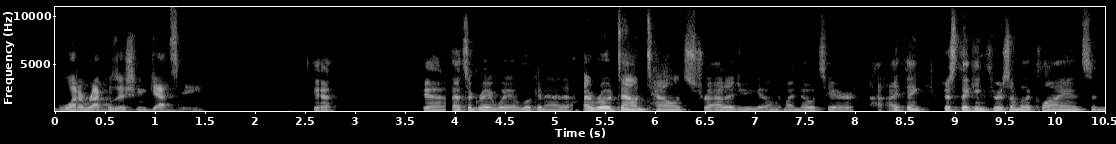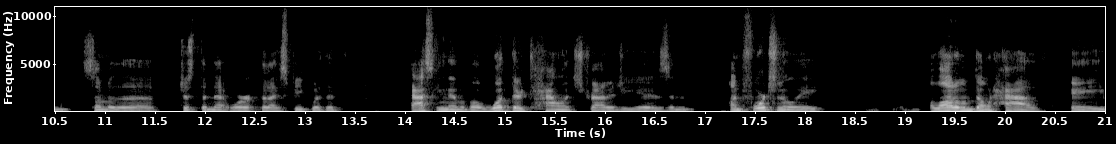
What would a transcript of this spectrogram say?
what a requisition gets me. Yeah. Yeah, that's a great way of looking at it. I wrote down talent strategy on my notes here. I think just thinking through some of the clients and some of the just the network that I speak with, it asking them about what their talent strategy is. And unfortunately, a lot of them don't have a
